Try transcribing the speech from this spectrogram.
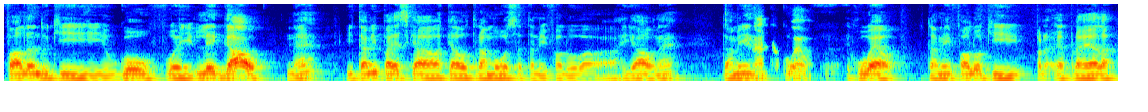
falando que o gol foi legal, né? E também parece que a, aquela outra moça também falou, a, a Real, né? Também, Renata Ruel. Ruel. Também falou que para é, ela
